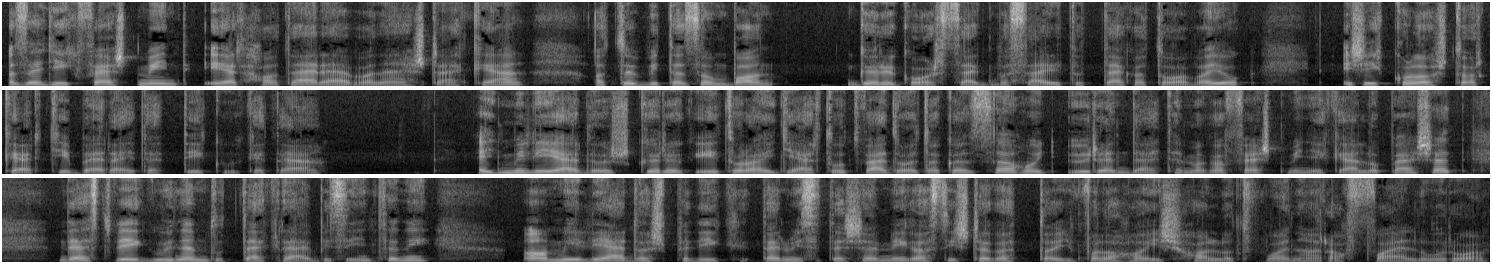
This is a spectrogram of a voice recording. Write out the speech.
Az egyik festményt ért határában ásták el, a többit azonban Görögországba szállították a tolvajok, és egy kolostor kertjében rejtették őket el. Egy milliárdos görög étolajgyártót vádoltak azzal, hogy ő rendelte meg a festmények ellopását, de ezt végül nem tudták rábizonyítani, a milliárdos pedig természetesen még azt is tagadta, hogy valaha is hallott volna a Raffaellóról.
